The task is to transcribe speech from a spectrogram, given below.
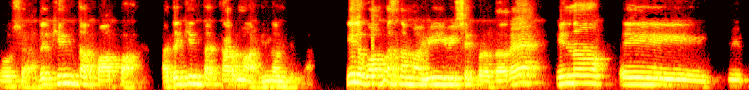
ಬಹುಶಃ ಅದಕ್ಕಿಂತ ಪಾಪ, ಅದಕ್ಕಿಂತ ಕರ್ಮ ಇನ್ನೊಂದಿಲ್ಲ. ಇನ್ನು ವಾಪಸ್ ನಮ್ಮ ಈ ವಿಷಯಕ್ಕೆ ಬರೋದಾದ್ರೆ, ಇನ್ನು ಈ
